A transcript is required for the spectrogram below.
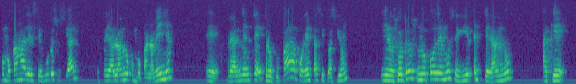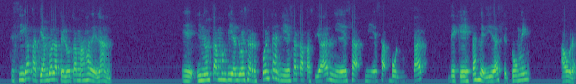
como caja del Seguro Social, estoy hablando como panameña, eh, realmente preocupada por esta situación y nosotros no podemos seguir esperando a que se siga pateando la pelota más adelante. Eh, y no estamos viendo esa respuesta, ni esa capacidad, ni esa, ni esa voluntad de que estas medidas se tomen ahora.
